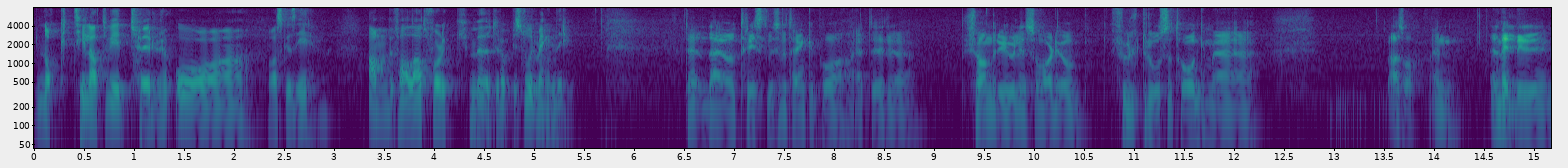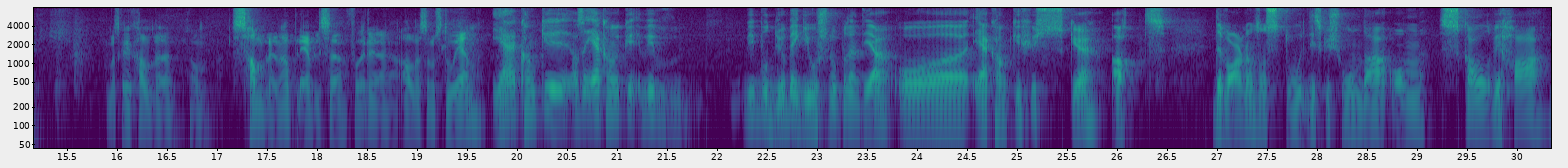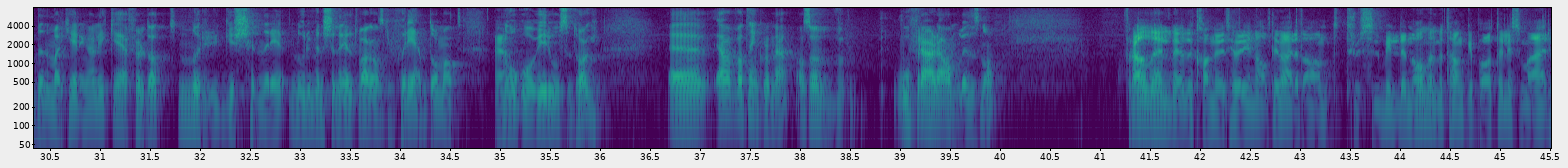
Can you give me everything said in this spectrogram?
nok til at vi tør å hva skal jeg si, anbefale at folk møter opp i store mengder. Det, det er jo trist hvis vi tenker på etter eh, 22. juli, så var det jo fullt rosetog med Altså en, en veldig Hva skal vi kalle det? Sånn samlende opplevelse for eh, alle som sto igjen. Jeg kan ikke Altså, jeg kan ikke vi, vi bodde jo begge i Oslo på den tida, og jeg kan ikke huske at det var noen sånn stor diskusjon da om skal vi ha denne markeringa eller ikke. Jeg følte at Norge generelt, nordmenn generelt var ganske forente om at Ja. nå går vi i rosetog. Eh, ja, Hva tenker du om det? Altså, Hvorfor er det annerledes nå? For all del, det, det kan jo i teorien alltid være et annet trusselbilde nå, men med tanke på at det liksom er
